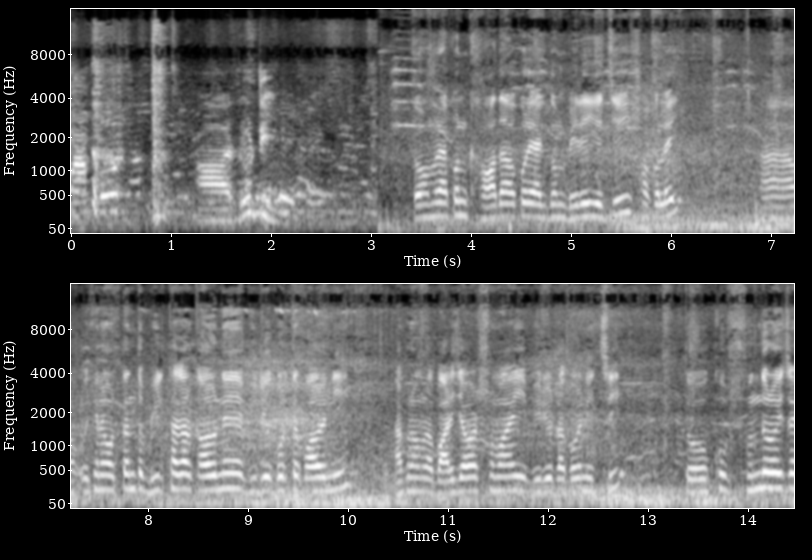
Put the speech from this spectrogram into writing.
পাঁপড় আর রুটি। তো আমরা এখন খাওয়া দাওয়া করে একদম বেরিয়ে গেছি সকলেই। ওইখানে অত্যন্ত ভিড় থাকার কারণে ভিডিও করতে পারিনি। এখন আমরা বাড়ি যাওয়ার সময় ভিডিওটা করে নিচ্ছি। তো খুব সুন্দর হয়েছে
